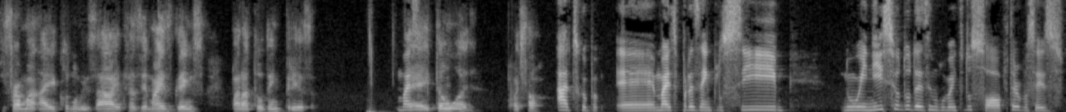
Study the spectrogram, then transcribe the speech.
de forma a economizar e trazer mais ganhos para toda a empresa. Mas... É, então, pode falar. Ah, desculpa. É, mas, por exemplo, se no início do desenvolvimento do software vocês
